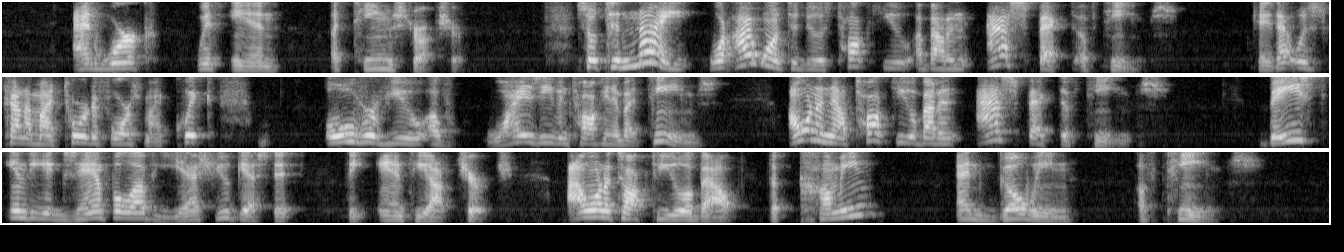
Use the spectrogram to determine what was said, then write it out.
and work within a team structure. So, tonight, what I want to do is talk to you about an aspect of teams. Okay, that was kind of my tour de force, my quick overview of why is he even talking about teams. I want to now talk to you about an aspect of teams based in the example of, yes, you guessed it, the Antioch church. I want to talk to you about the coming and going of teams.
